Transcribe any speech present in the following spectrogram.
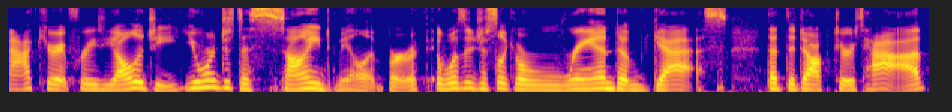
accurate phraseology. You weren't just assigned male at birth. It wasn't just like a random guess that the doctors have.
